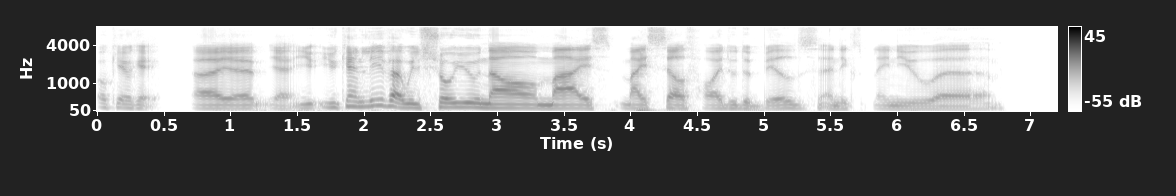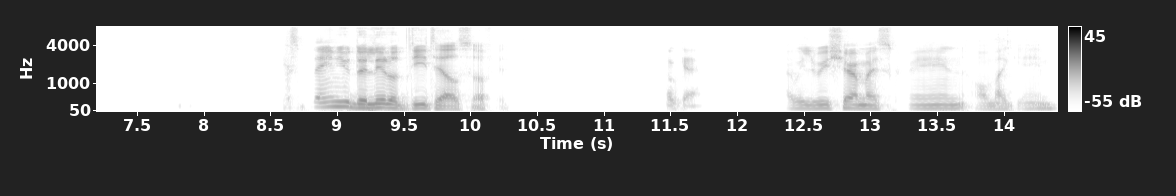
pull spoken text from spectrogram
Okay, okay. Uh, yeah, yeah. You, you can leave. I will show you now my myself how I do the builds and explain you uh, explain you the little details of it. Okay. I will reshare my screen or my game.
